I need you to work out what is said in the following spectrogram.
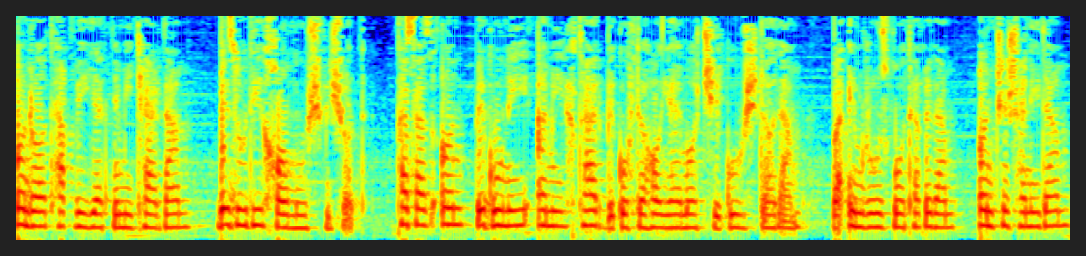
آن را تقویت نمی کردم به زودی خاموش می شد. پس از آن به گونه عمیقتر به گفته های ما چی گوش دادم و امروز معتقدم آنچه شنیدم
